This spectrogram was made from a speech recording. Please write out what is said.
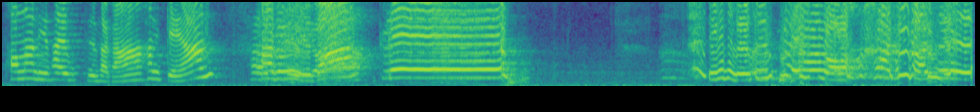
선아리 사회복지사가 함께한 하루 하루 일과 끝! 이것도 내가 실수했어. 다시 다시.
